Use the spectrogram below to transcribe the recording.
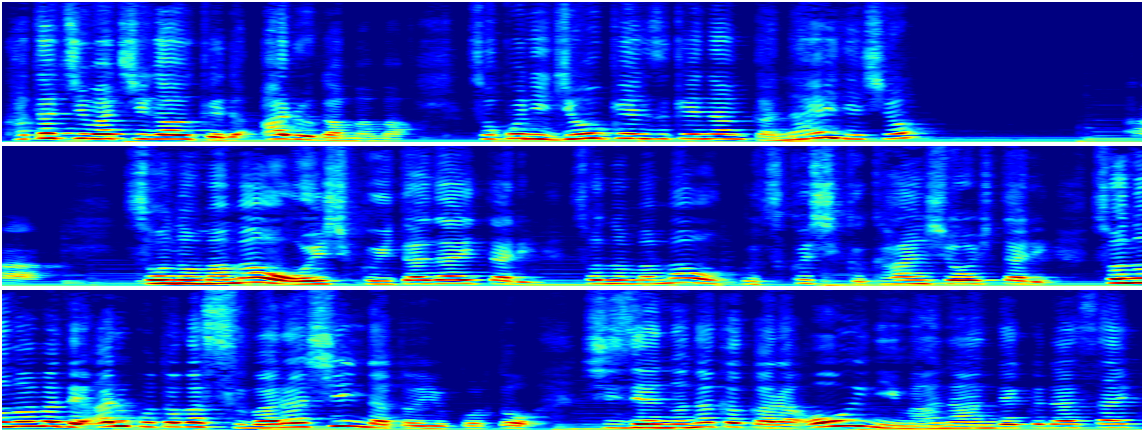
形は違うけど、あるがまま。そこに条件付けなんかないでしょ？そのままを美味しくいただいたり、そのままを美しく鑑賞したり、そのままであることが素晴らしいんだということを自然の中から大いに学んでください。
